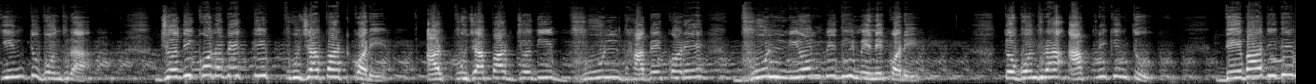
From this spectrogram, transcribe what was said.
কিন্তু বন্ধুরা, যদি কোনো ব্যক্তি পূজা পাঠ করে, আর পূজা পাঠ যদি ভুলভাবে করে, ভুল নিয়মবিধি মেনে করে, তো বন্ধুরা, আপনি কিন্তু দেবাদিদেব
